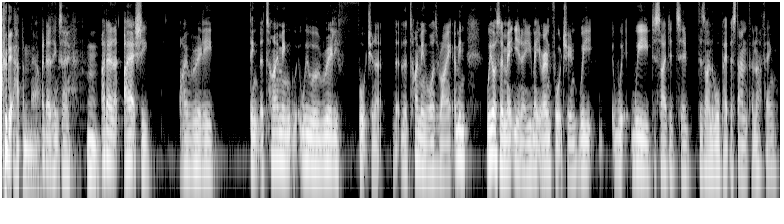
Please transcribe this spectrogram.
Could it happen now? I don't think so. I don't. I actually, I really think the timing we were really fortunate that the timing was right. I mean, we also make you know you make your own fortune. We we, we decided to design the wallpaper stand for nothing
